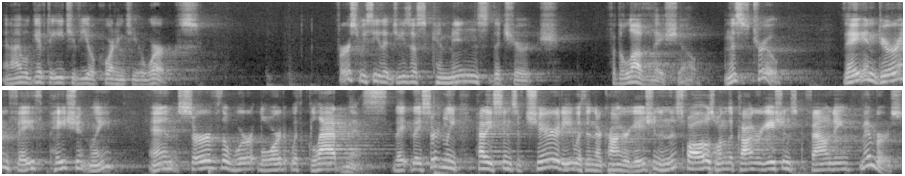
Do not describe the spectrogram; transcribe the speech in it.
and I will give to each of you according to your works. First, we see that Jesus commends the church for the love they show. And this is true. They endure in faith patiently and serve the Lord with gladness. They, they certainly had a sense of charity within their congregation, and this follows one of the congregation's founding members,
